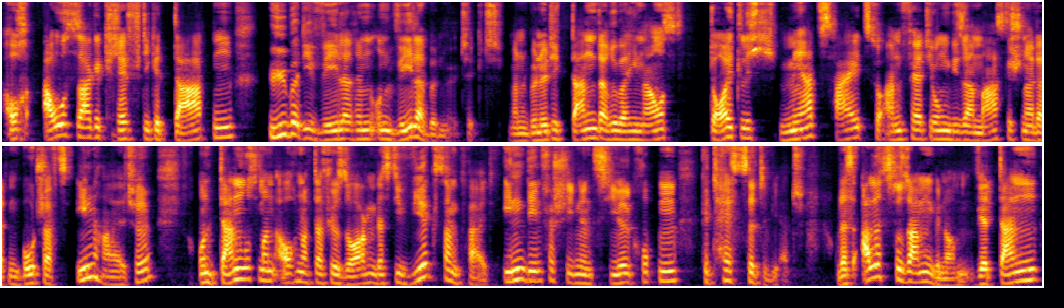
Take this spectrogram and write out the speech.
auch aussagekräftige Daten über die Wählerinnen und Wähler benötigt. Man benötigt dann darüber hinaus deutlich mehr Zeit zur Anfertigung dieser maßgeschneiderten Botschaftsinhalte. Und dann muss man auch noch dafür sorgen, dass die Wirksamkeit in den verschiedenen Zielgruppen getestet wird. Und das alles zusammengenommen wird dann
